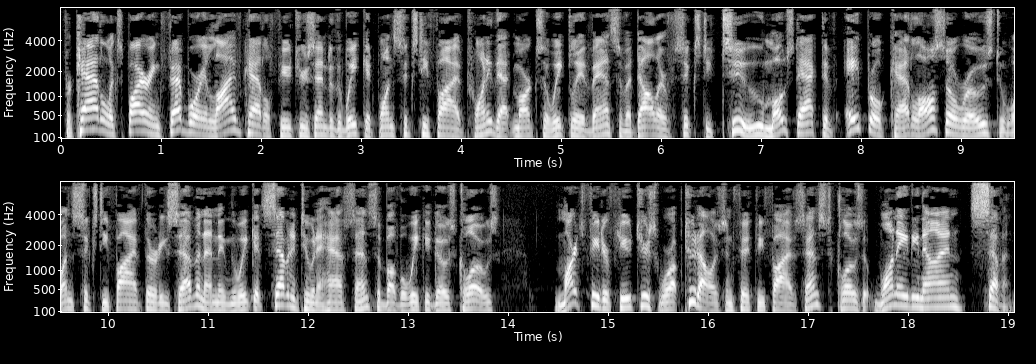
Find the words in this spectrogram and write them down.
For cattle expiring February, live cattle futures ended the week at 165.20. That marks a weekly advance of $1.62. Most active April cattle also rose to 165.37, ending the week at 72 cents above a week ago's close. March feeder futures were up $2.55 to close at 189.7.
